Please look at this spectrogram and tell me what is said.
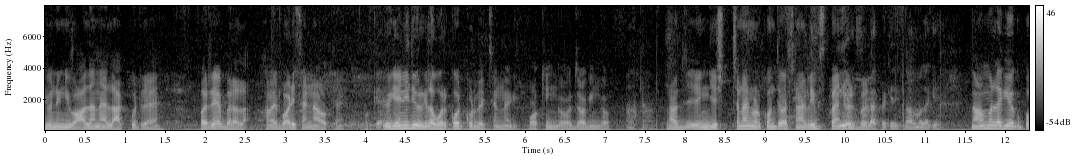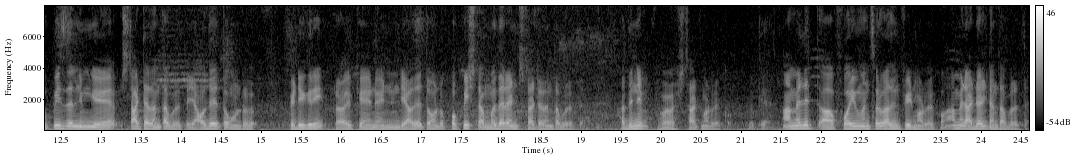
ಇವನು ನೀವು ಹಾಲನ್ನು ಎಲ್ಲ ಹಾಕ್ಬಿಟ್ರೆ ಫರ್ರೇ ಬರಲ್ಲ. ಆಮೇಲೆ ಬಾಡಿ ಸಣ್ಣ ಹೋಗ್ತಾನೆ ಓಕೆ. ಇವಾಗ ಏನಿದೆ ಇವ್ರಿಗೆಲ್ಲ ವರ್ಕೌಟ್ ಕೊಡ್ಬೇಕು ಚೆನ್ನಾಗಿ. Walking jogging. ನಾವು ಹೆಂಗೆ ಎಷ್ಟು ಚೆನ್ನಾಗಿ ನೋಡ್ಕೊಂತೀವಿ ಅಷ್ಟು ಚೆನ್ನಾಗಿ ಲಿಪ್ಸ್ ಪ್ಯಾನ್ ಇರ್ಬೋದು ನಾರ್ಮಲಾಗಿ ನಾರ್ಮಲ್ ಆಗಿ? ಇವಾಗ ಪಪ್ಪೀಸಲ್ಲಿ ನಿಮಗೆ ಸ್ಟಾರ್ಟರ್ ಅಂತ ಬರುತ್ತೆ. ಯಾವುದೇ ತೊಗೊಂಡ್ರು. ಪೆಡಿಗ್ರಿ ರಾಯಲ್ ಕೇನು ಎಂಡ್ ಯಾವುದೇ ತೊಗೊಂಡ್ರು ಪಪ್ಪಿ ಸ್ಟಾ ಮದರ್ ಆ್ಯಂಡ್ ಸ್ಟಾರ್ಟರ್ ಅಂತ ಬರುತ್ತೆ. ಅದನ್ನೇ ಸ್ಟಾರ್ಟ್ ಮಾಡಬೇಕು. ಓಕೆ ಆಮೇಲೆ ಫೈವ್ ಮಂತ್ಸ್ವರೆಗೂ ಅದನ್ನು ಫೀಡ್ ಮಾಡಬೇಕು. ಆಮೇಲೆ ಅಡಲ್ಟ್ ಅಂತ ಬರುತ್ತೆ.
